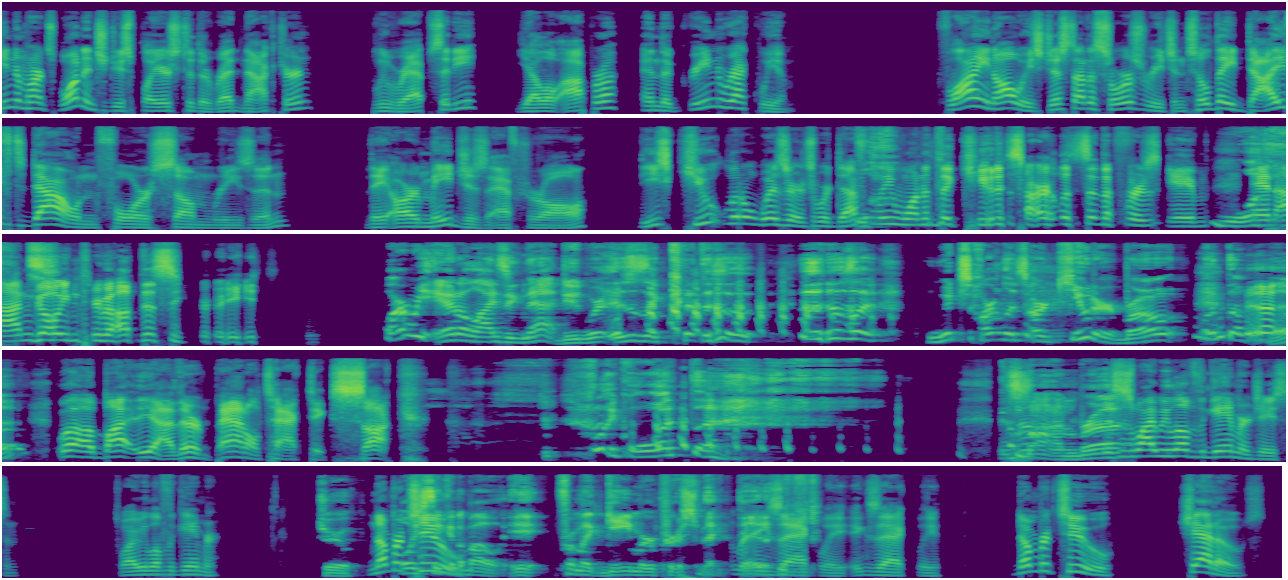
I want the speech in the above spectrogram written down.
Kingdom Hearts 1 introduced players to the Red Nocturne, Blue Rhapsody, Yellow Opera, and the Green Requiem. Flying always just out of Sora's reach until they dived down for some reason. They are mages after all. These cute little wizards were definitely one of the cutest Heartless in the first game What? and ongoing throughout the series. Why are we analyzing that, dude? Where this is a this is this is a which heartless are cuter, bro? What the uh, fuck? Well, by, yeah, their battle tactics suck. Like what the? This Come is, on, bro. this is why we love the gamer, Jason. That's why we love the gamer. True. Number Always two. thinking about it from a gamer perspective. Exactly, exactly. Number two, Shadows.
